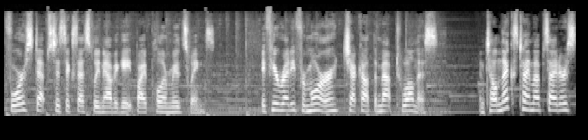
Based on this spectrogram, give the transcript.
Four Steps to Successfully Navigate Bipolar Mood Swings. If you're ready for more, check out the Map to Wellness. Until next time, Upsiders.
